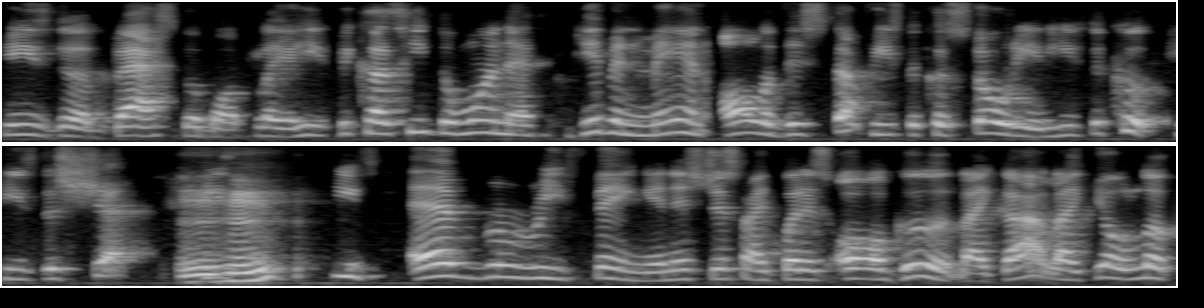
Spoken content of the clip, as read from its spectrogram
He's the basketball player. He because he's the one that's given man all of this stuff. He's the custodian. He's the cook. He's the chef. Mm-hmm. He's, he's, everything, and it's just like, but it's all good. Like God, like yo, look,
